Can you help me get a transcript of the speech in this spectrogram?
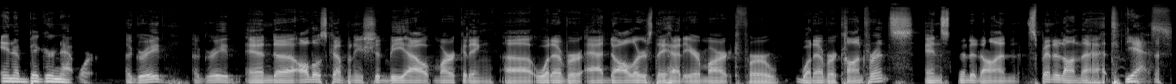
in a bigger network. Agreed. Agreed. And uh, all those companies should be out marketing uh, whatever ad dollars they had earmarked for whatever conference and spend it on spend it on that. yes.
